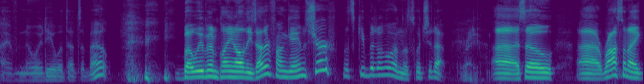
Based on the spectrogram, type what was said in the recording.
I have no idea what that's about, but we've been playing all these other fun games. Sure, let's keep it going. Let's switch it up. right. Uh, so uh, Ross and I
